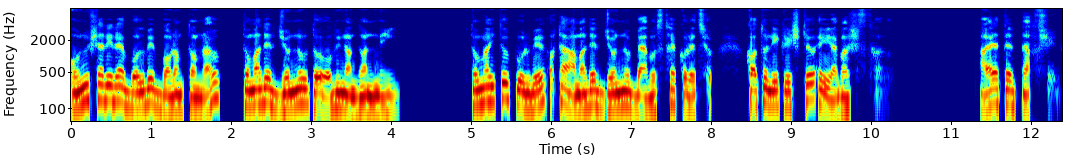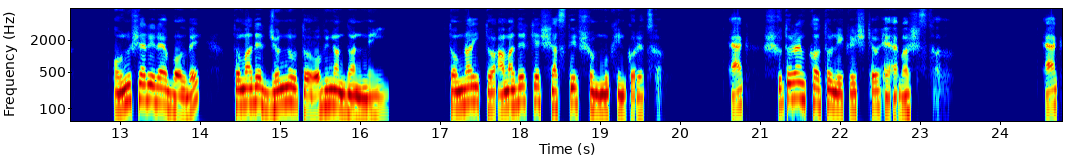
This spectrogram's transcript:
অনুসারীরা বলবে, বরং তোমরাও তোমাদের জন্যও তো অভিনন্দন নেই। তোমরাই তো পূর্বে ওটা আমাদের জন্য ব্যবস্থা করেছ। কত নিকৃষ্ট এই আবাসস্থল। আয়াতের তাফসির। অনুসারীরা বলবে, তোমাদের জন্যও তো অভিনন্দন নেই। তোমরাই তো আমাদেরকে শাস্তির সম্মুখীন করেছ। এক, সুতরাং কত নিকৃষ্ট এ আবাসস্থল। এক,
